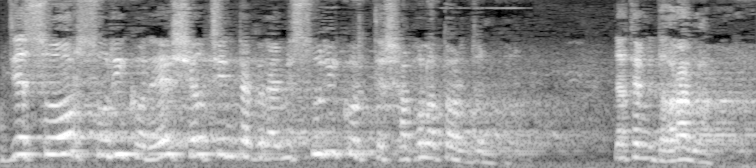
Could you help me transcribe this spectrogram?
যে চোর চুরি করে, সেও চিন্তা করে আমি চুরি করতে সফলতা অর্জন করব, যাতে আমি ধরা না পড়ি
